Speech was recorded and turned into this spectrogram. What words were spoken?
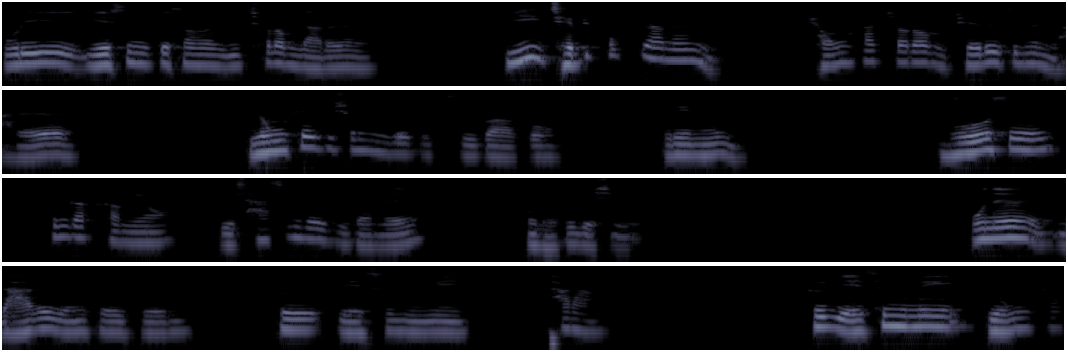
우리 예수님께서는 이처럼 나를 이 제비뽑기하는 병사처럼 죄를 짓는 나를 용서해 주셨는데도 불구하고 우리는 무엇을 생각하며 이 사순절 기간을 보내고 계십니다. 오늘 나를 용서해 준 그 예수님의 사랑, 그 예수님의 용서,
